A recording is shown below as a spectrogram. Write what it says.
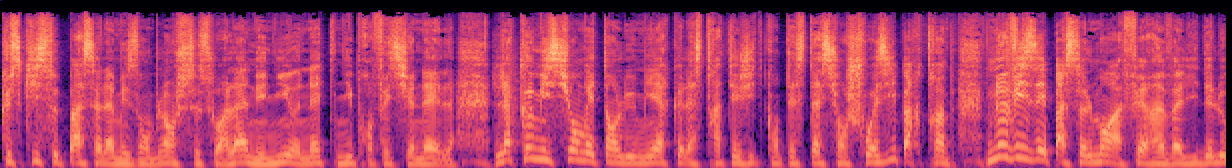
que ce qui se passe à la Maison Blanche ce soir-là n'est ni honnête ni professionnel. La commission met en lumière que la stratégie de contestation choisie par Trump ne visait pas seulement à faire invalider le,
